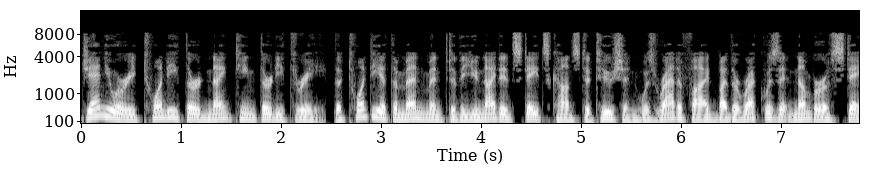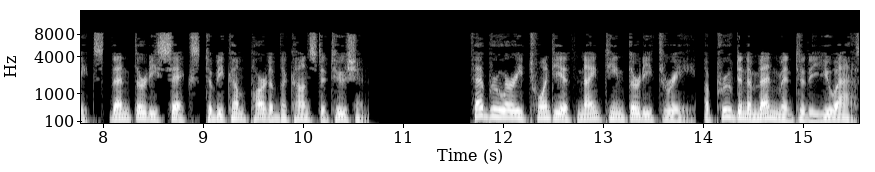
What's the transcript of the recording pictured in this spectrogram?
January 23, 1933, the 20th Amendment to the United States Constitution was ratified by the requisite number of states then 36 to become part of the Constitution. February 20, 1933, approved an amendment to the U.S.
